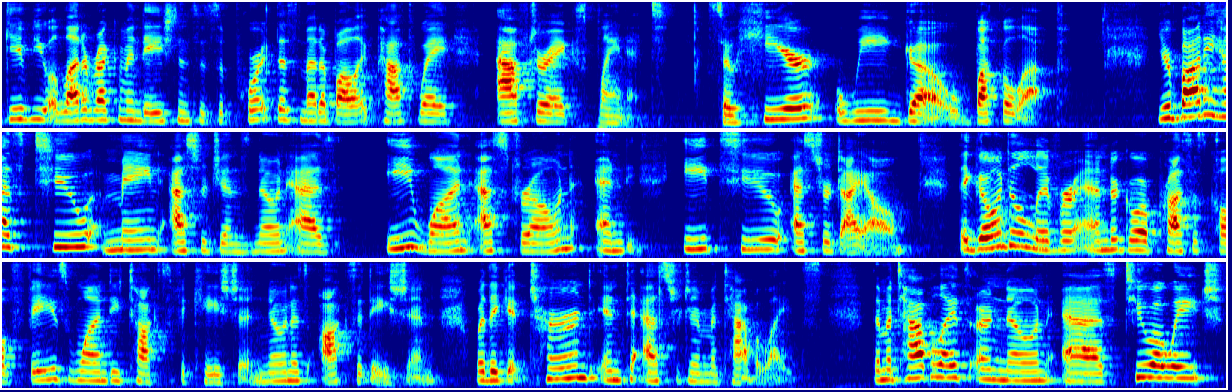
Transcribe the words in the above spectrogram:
give you a lot of recommendations to support this metabolic pathway after I explain it. So here we go. Buckle up. Your body has two main estrogens known as E1 estrone and E2 estradiol. They go into the liver and undergo a process called phase 1 detoxification, known as oxidation, where they get turned into estrogen metabolites. The metabolites are known as 2OH,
